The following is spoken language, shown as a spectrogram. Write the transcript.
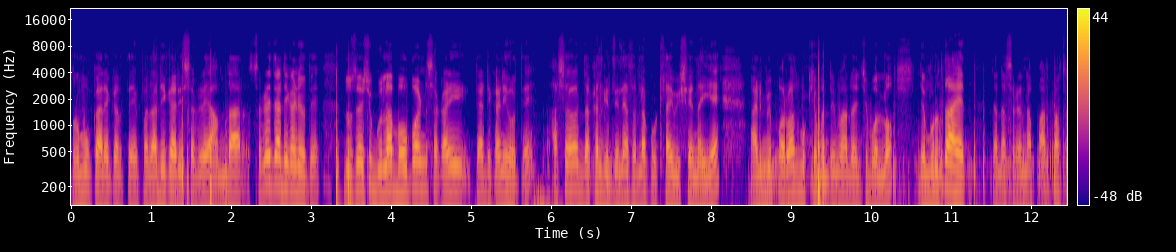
प्रमुख कार्यकर्ते पदाधिकारी सगळे आमदार सगळे त्या ठिकाणी होते. दुसऱ्या दिवशी गुलाबभाऊ पण सकाळी त्या ठिकाणी होते. असं दखल घेतलेली असला कुठलाही विषय नाही आहे आणि मी परवाच मुख्यमंत्री महाराजांशी बोललो. जे मृत आहेत त्यांना सगळ्यांना पाच पाच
